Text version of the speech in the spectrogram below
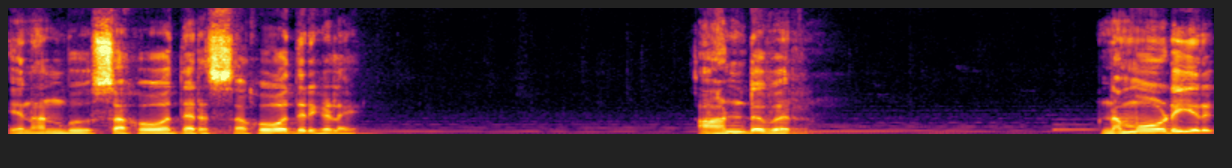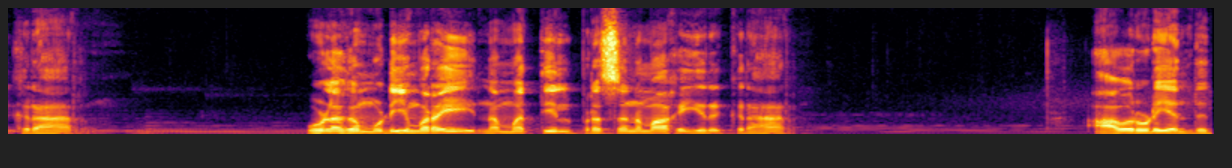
என் அன்பு சகோதர சகோதரிகளே ஆண்டவர் நம்மோடு இருக்கிறார். உலக முடிமுறை நம் மத்தியில் பிரசன்னமாக இருக்கிறார். அவருடைய அந்த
